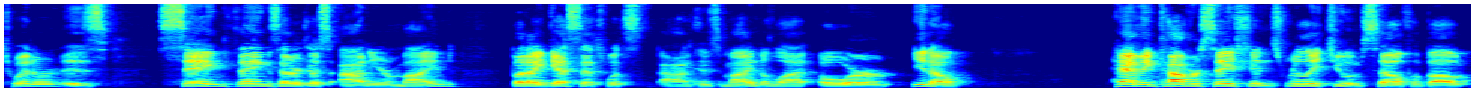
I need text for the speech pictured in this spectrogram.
Twitter is saying things that are just on your mind. But I guess that's what's on his mind a lot, or you know, having conversations really to himself about.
